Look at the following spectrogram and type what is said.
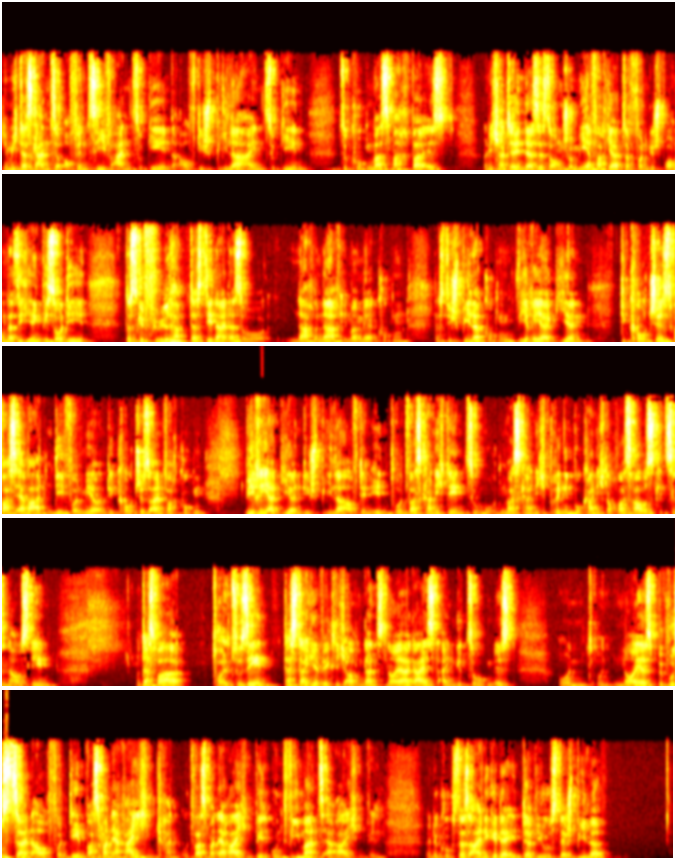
Nämlich das Ganze offensiv anzugehen, auf die Spieler einzugehen, zu gucken, was machbar ist und ich hatte in der Saison schon mehrfach ja davon gesprochen, dass ich irgendwie so die, das Gefühl habe, dass die Niners so nach und nach immer mehr gucken, dass die Spieler gucken, wie reagieren die Coaches, was erwarten die von mir und die Coaches einfach gucken, wie reagieren die Spieler auf den Input, was kann ich denen zumuten, was kann ich bringen, wo kann ich noch was rauskitzeln aus denen. Und das war toll zu sehen, dass da hier wirklich auch ein ganz neuer Geist eingezogen ist und, und neues Bewusstsein auch von dem, was man erreichen kann und was man erreichen will und wie man es erreichen will. Wenn du guckst, dass einige der Interviews der Spieler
